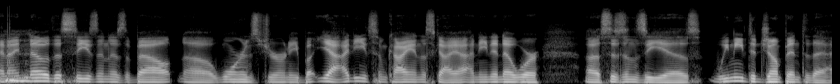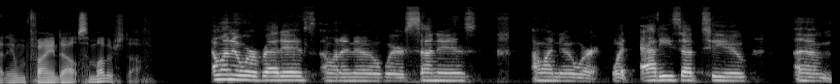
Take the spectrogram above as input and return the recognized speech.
And I Mhm. know this season is about uh, Warren's journey, but yeah, I need some Kaya in the sky. I need to know where uh, Citizen Z is. We need to jump into that and find out some other stuff. I want to know where Red is. I want to know where Sun is. I want to know where what Addie's up to. Um,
